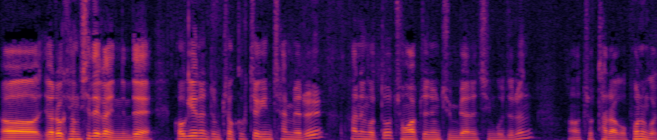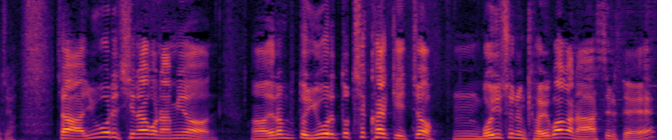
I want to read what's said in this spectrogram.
어, 여러 경시대가 있는데 거기에는 좀 적극적인 참여를 하는 것도 종합전형 준비하는 친구들은 어, 좋다라고 보는 거죠. 자, 6월이 지나고 나면 어, 여러분들 또 6월에 또 체크할 게 있죠. 음, 모의수능 결과가 나왔을 때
